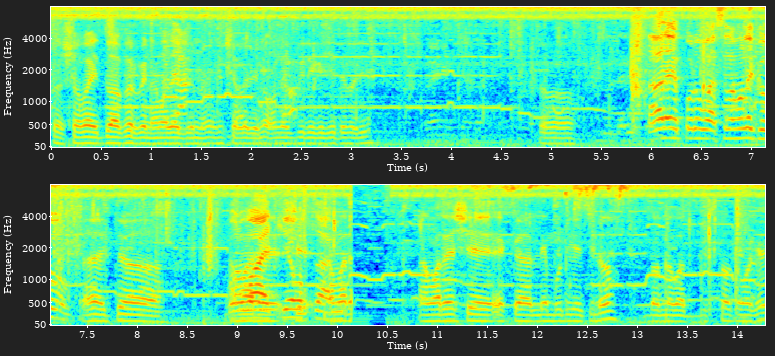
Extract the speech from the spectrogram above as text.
তো সবাই দোয়া করবেন আমাদের জন্য ইনশাল্লাহ যেন অনেক দূরে এগিয়ে যেতে পারি। তো আরে পড়ো আসসালামু আলাইকুম। এই তো বড় ভাই, কি সে- অবস্থা? আমারে আমারে সে একটা লেম্বু দিয়েছিল। ধন্যবাদ বুঝতে তোমাকে।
